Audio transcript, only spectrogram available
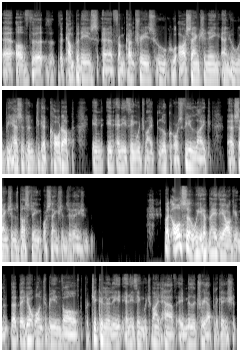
uh, of the the companies uh, from countries who who are sanctioning and who would be hesitant to get caught up in anything which might look or feel like sanctions busting or sanctions evasion. But also, we have made the argument that they don't want to be involved, particularly in anything which might have a military application.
